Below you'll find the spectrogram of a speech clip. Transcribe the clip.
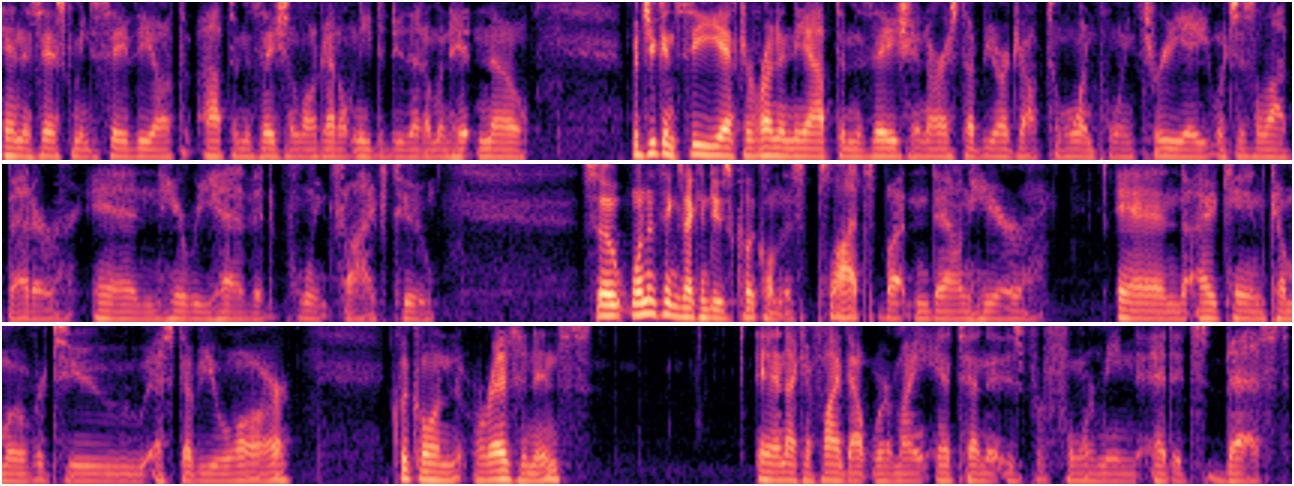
And it's asking me to save the optimization log. I don't need to do that. I'm going to hit no. But you can see after running the optimization, our SWR dropped to 1.38, which is a lot better. And here we have it 0.52. So one of the things I can do is click on this plots button down here and I can come over to SWR, click on resonance, and I can find out where my antenna is performing at its best.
